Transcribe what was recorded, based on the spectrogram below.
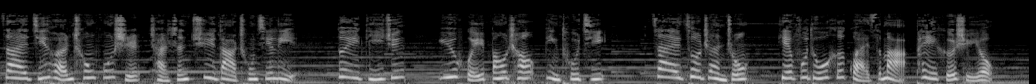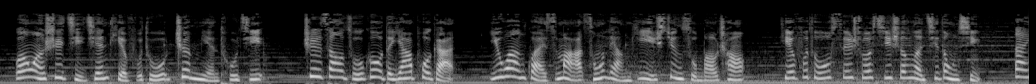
在集团冲锋时产生巨大冲击力，对敌军迂回包抄并突击。在作战中，铁浮屠和拐子马配合使用，往往是几千铁浮屠正面突击，制造足够的压迫感。一万拐子马从两翼迅速包抄，铁浮屠虽说牺牲了机动性，但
